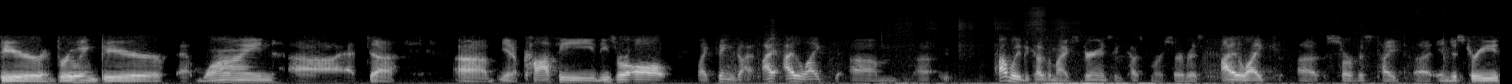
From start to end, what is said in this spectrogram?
beer and brewing beer, at wine, uh, at uh, you know, coffee. These were all like things I I, I liked. Um, probably because of my experience in customer service, I like uh, service type uh, industries.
